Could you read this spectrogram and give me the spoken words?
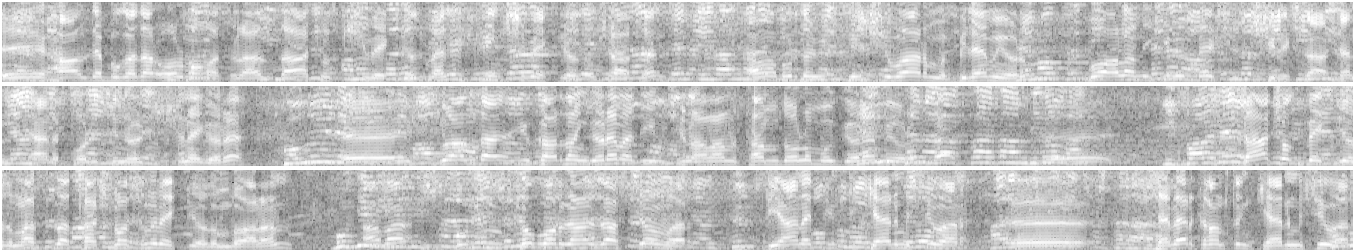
e, halde bu kadar olmaması lazım. Daha çok kişi bekliyordu. Ben 3000 kişi bekliyordum şahsen. Ama burada 3000 kişi var mı bilemiyorum. Bu alan 2500 kişilik zaten. Yani polisin ölçüsüne göre. Ee, şu anda yukarıdan göremediğim için alanı tam dolu mu göremiyorum da. Ee, daha çok bekliyordum. Aslında taşmasını bekliyordum bu alanın. Ama bugün çok organizasyon var. Diyanet'in kermisi var. Ee, Semerkant'ın kermisi var.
